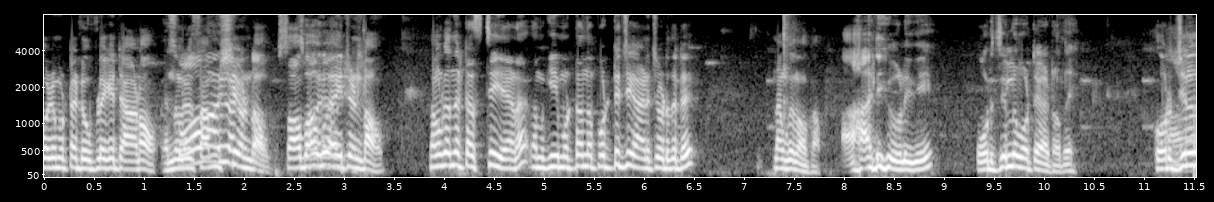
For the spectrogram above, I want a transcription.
കോഴിമുട്ട ഡ്യൂപ്ലിക്കേറ്റ് ആണോ എന്നുള്ളൊരു സംശയം ഉണ്ടാവും. സ്വാഭാവികമായിട്ട് ഉണ്ടാവും. നമുക്കൊന്ന് ടെസ്റ്റ് ചെയ്യാണ്. നമുക്ക് ഈ മുട്ട ഒന്ന് പൊട്ടിച്ച് കാണിച്ചു കൊടുത്തിട്ട് നമുക്ക് നോക്കാം. അടിപൊളി ഇത്. ഒറിജിനൽ മുട്ട കേട്ടോ അതെ ഒറിജിനൽ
